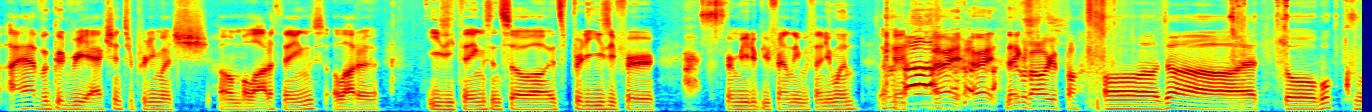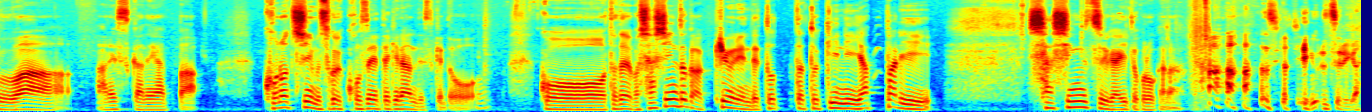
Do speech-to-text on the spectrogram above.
I have a good reaction to pretty much um a lot of things, a lot of easy things, and so uh, it's pretty easy for for me to be friendly with anyone. Okay. all right. All right. Thanks. 나가겠다.あーじゃあえっと僕はあれですかねやっぱこのチームすごい個性的なんですけどこう例えば写真とか9人で撮った時にやっぱり 写真写りがいいところかな。写真写りが。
